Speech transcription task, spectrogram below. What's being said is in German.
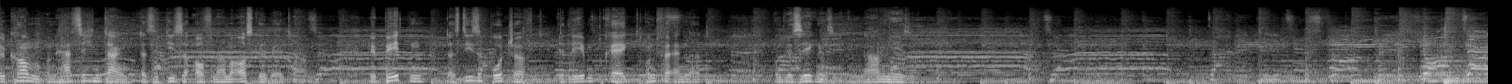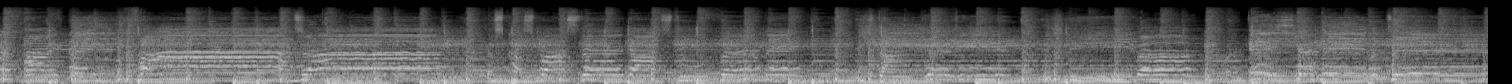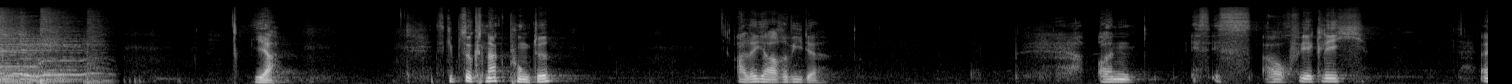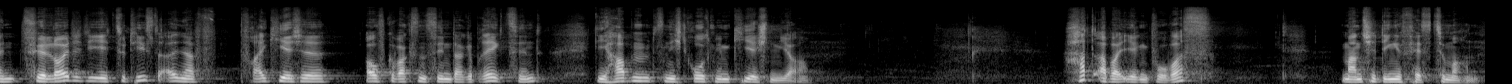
Willkommen und herzlichen Dank, dass Sie diese Aufnahme ausgewählt haben. Wir beten, dass diese Botschaft Ihr Leben prägt und verändert und wir segnen Sie im Namen Jesu. So Knackpunkte alle Jahre wieder. Und es ist auch wirklich für Leute, die zutiefst in einer Freikirche aufgewachsen sind, da geprägt sind, die haben es nicht groß mit dem Kirchenjahr. Hat aber irgendwo was, manche Dinge festzumachen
